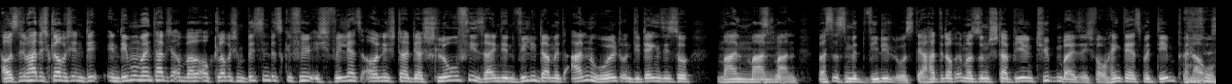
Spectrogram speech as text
Außerdem hatte ich, glaube ich, in, de in dem Moment hatte ich aber auch, glaube ich, ein bisschen das Gefühl, ich will jetzt auch nicht da der Schlurfi sein, den Willi damit anholt und die denken sich so, Mann, Mann, Mann, was ist mit Willi los? Der hatte doch immer so einen stabilen Typen bei sich. Warum hängt der jetzt mit dem Penner rum?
